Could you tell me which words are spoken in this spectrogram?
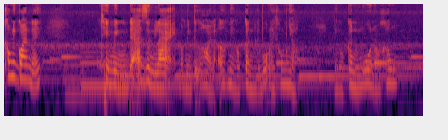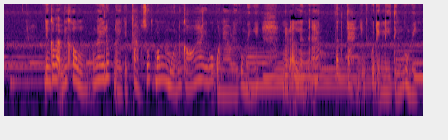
không liên quan đấy, thì mình đã dừng lại và mình tự hỏi là, ơ, mình có cần cái bộ này không nhở? Mình có cần mua nó không? Nhưng các bạn biết không, ngay lúc đấy cái cảm xúc mong muốn có hai cái bộ quần áo đấy của mình ấy, nó đã lấn át tất cả những cái quyết định lý tính của mình.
